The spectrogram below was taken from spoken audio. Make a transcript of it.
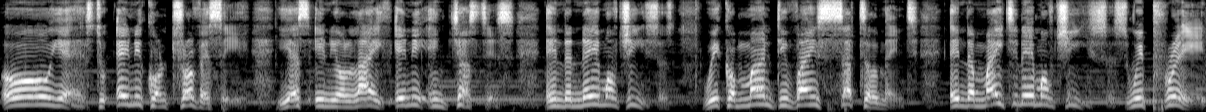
Oh yes to any controversy yes in your life any injustice. In the name of Jesus we command divine settlement. In the mighty name of Jesus we pray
